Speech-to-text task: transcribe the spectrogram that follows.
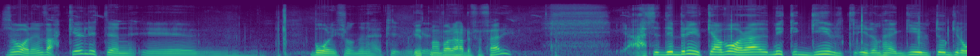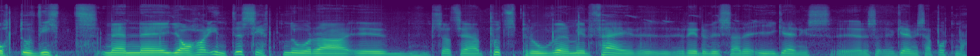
så var det en vacker liten eh, borg från den här tiden. Vet man vad det hade för färg? Alltså det brukar vara mycket gult i de här, gult och grått och vitt. Men eh, jag har inte sett några eh, så att säga, putsprover med färg redovisade i eh, grävningsrapporterna.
